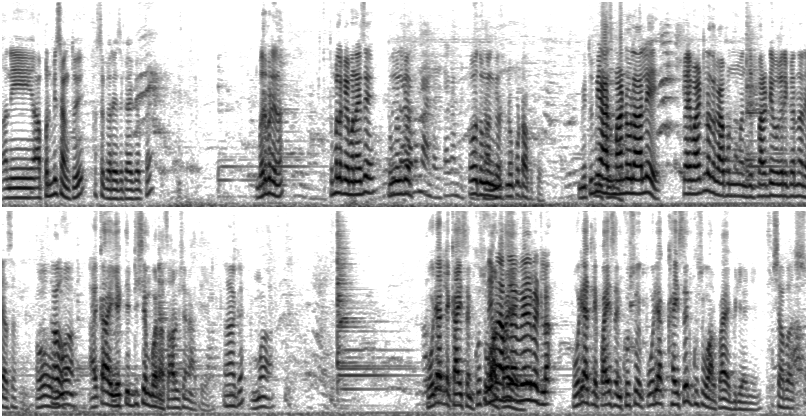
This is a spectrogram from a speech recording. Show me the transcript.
आणि आपण मी सांगतोय कसं करायचं काय करता. बरोबर आहे ना? तुम्हाला काय म्हणायचं आहे? तुंगनकर? हो तुंगनकर. मीठ नको टाकतो मी तुम्ही आज मांडवला आले. काय वाटलं होतं का आपण म्हणजे पार्टी वगैरे करणार आहे असं? हो का हो? मग. ऐका एकतीस डिसेंबर ना चालू आहे ना ते हा का? मग. पोऱ्यातले पण व्हायला आपल्याला वेळ भेटला. पोऱ्यातले पायसन खुशू पोऱ्या खायसन खुशू व्हायला पाहिजे बिर्याणी. शाबास.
